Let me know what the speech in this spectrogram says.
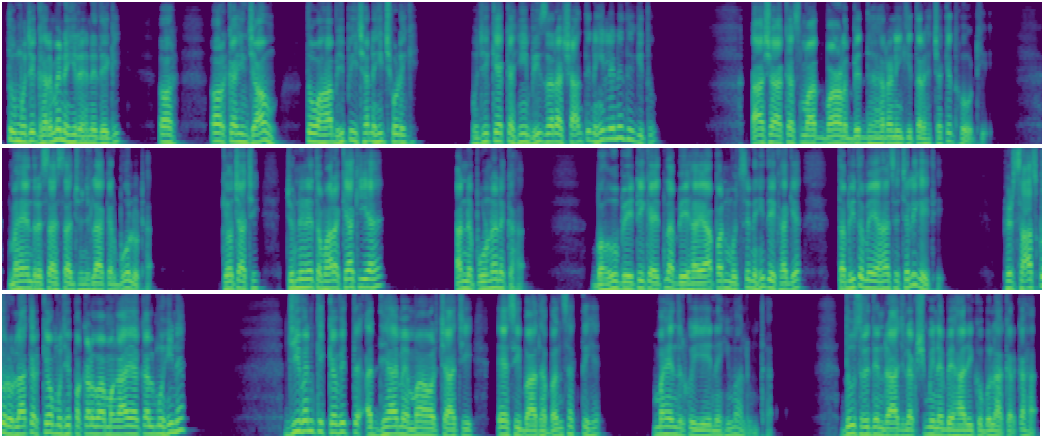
तू मुझे घर में नहीं रहने देगी और और कहीं जाऊँ तो वहाँ भी पीछा नहीं छोड़ेगी। मुझे क्या कहीं भी जरा शांति नहीं लेने देगी तू? आशा अकस्मात बाण बिद्ध हरणी की तरह चकित हो उठी। महेंद्र सहसा झुंझलाकर बोल उठा, क्यों चाची? चुन्नी ने तुम्हारा क्या किया है? अन्नपूर्णा ने कहा, बहू बेटी का इतना बेहयापन मुझसे नहीं देखा गया, तभी तो मैं यहाँ से चली गई थी। फिर सास को रुलाकर क्यों मुझे पकड़वा मंगाया कल मुही ने जीवन के कवित्त अध्याय में माँ और चाची ऐसी बाधा बन सकती है, महेंद्र को ये नहीं मालूम था। दूसरे दिन राजलक्ष्मी ने बिहारी को बुलाकर कहा,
